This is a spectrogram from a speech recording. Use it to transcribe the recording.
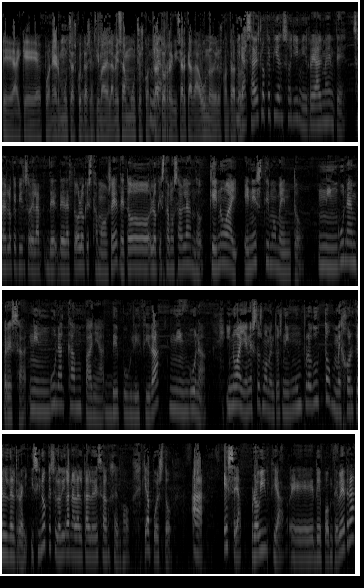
Eh, hay que poner muchas cuentas encima de la mesa, muchos contratos, revisar cada uno de los contratos. Mira, ¿sabes lo que pienso, Jimmy? Realmente, ¿sabes lo que pienso de, de, todo lo que estamos, eh? de todo lo que estamos hablando? Que no hay en este momento ninguna empresa, ninguna campaña de publicidad, ninguna y no hay en estos momentos ningún producto mejor que el del rey. Y si no, que se lo digan al alcalde de San Genjo, que ha puesto a esa provincia eh, de Pontevedra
